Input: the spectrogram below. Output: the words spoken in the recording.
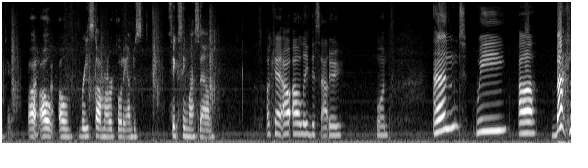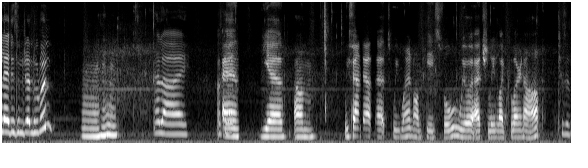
Okay, I- I'll I'll restart my recording. I'm just fixing my sound. Okay, I'll, I'll leave this out. Two, one. And we are back, ladies and gentlemen. Mm-hmm. Hello. Okay. And yeah, um, we found out that we weren't on peaceful. We were actually like blown up. Because a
